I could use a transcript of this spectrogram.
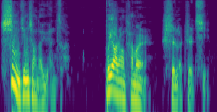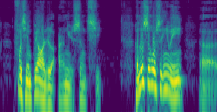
圣经上的原则。不要让他们失了志气，父亲不要惹儿女生气。很多时候是因为呃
